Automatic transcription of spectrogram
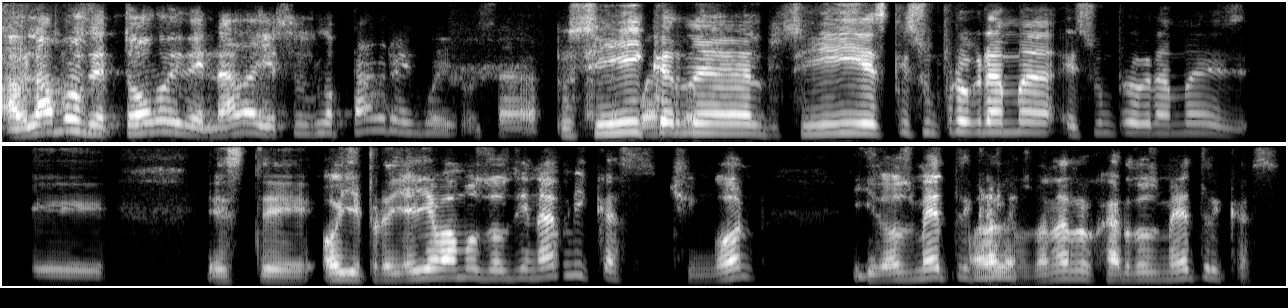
hablamos de todo y de nada y eso es lo padre, güey. O sea, pues sí, carnal, sí, es que es un programa, es un programa, eh, este, oye, pero ya llevamos dos dinámicas, chingón, y dos métricas, nos van a arrojar dos métricas.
